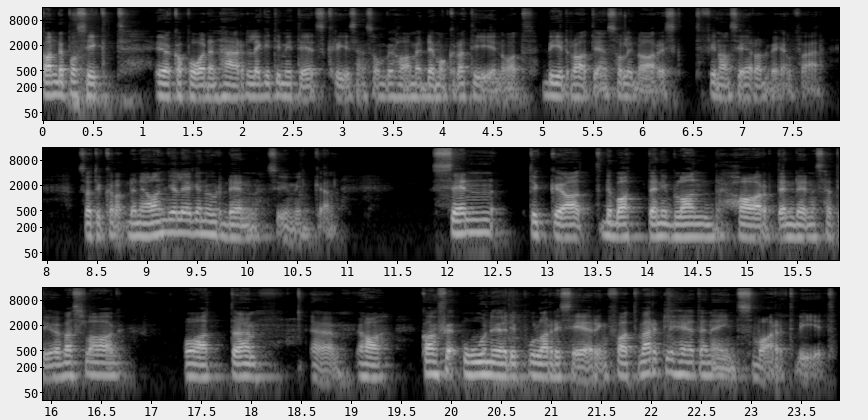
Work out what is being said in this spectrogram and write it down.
kan det på sikt öka på den här legitimitetskrisen som vi har med demokratin och att bidra till en solidariskt finansierad välfärd. Så jag tycker att den är angelägen ur den synvinkeln. Sen tycker jag att debatten ibland har tendenser till överslag och att äh, ja, kanske onödig polarisering, för att verkligheten är inte svartvit.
